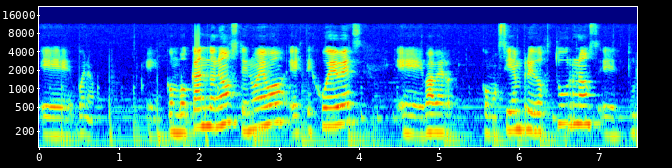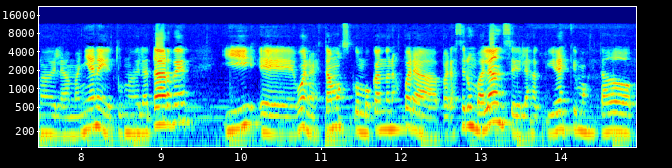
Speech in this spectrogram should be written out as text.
eh, bueno, eh, convocándonos de nuevo este jueves. Eh, va a haber, como siempre, dos turnos, el turno de la mañana y el turno de la tarde. Y bueno, estamos convocándonos para, para hacer un balance de las actividades que hemos estado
